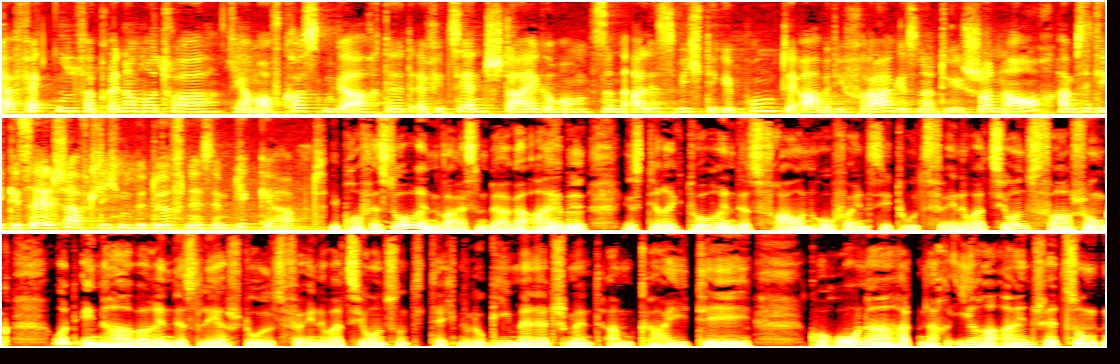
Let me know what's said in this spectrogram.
perfekten Verbrennermotor, sie haben auf Kosten geachtet, Effizienzsteigerung, sind alles wichtige Punkte. Aber die Frage ist natürlich schon auch, haben Sie die gesellschaftlichen Bedürfnisse im Blick gehabt? Die Professorin Weißenberger-Eibel ist Direktorin des Fraunhofer Instituts für Innovationsforschung und Inhaberin des Lehrstuhls für Innovations- und Technologiemanagement am KIT. Corona hat nach ihrer Einschätzung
